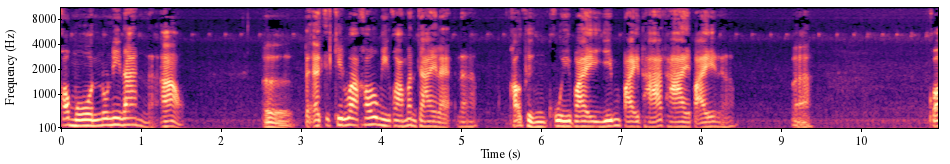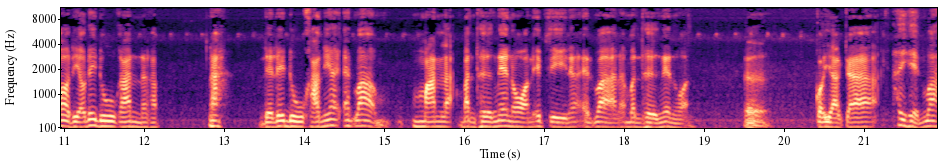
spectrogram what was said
ข้อมูลนู่นนี่นั่นอ้าวเออ แต่แอดคิดว่าเขามีความมั่นใจแหละนะครับเขาถึงคุยไปยิ้มไปท้าทายไปนะครับนะก็เดี๋ยวได้ดูกันนะครับ นะเดี๋ยวได้ดูคราวนี้แอดว่ามันละบันเทิงแน่นอนเอฟซีนะแอดว่านะบันเทิงแน่นอน เออ ก็อยากจะให้เห็นว่า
